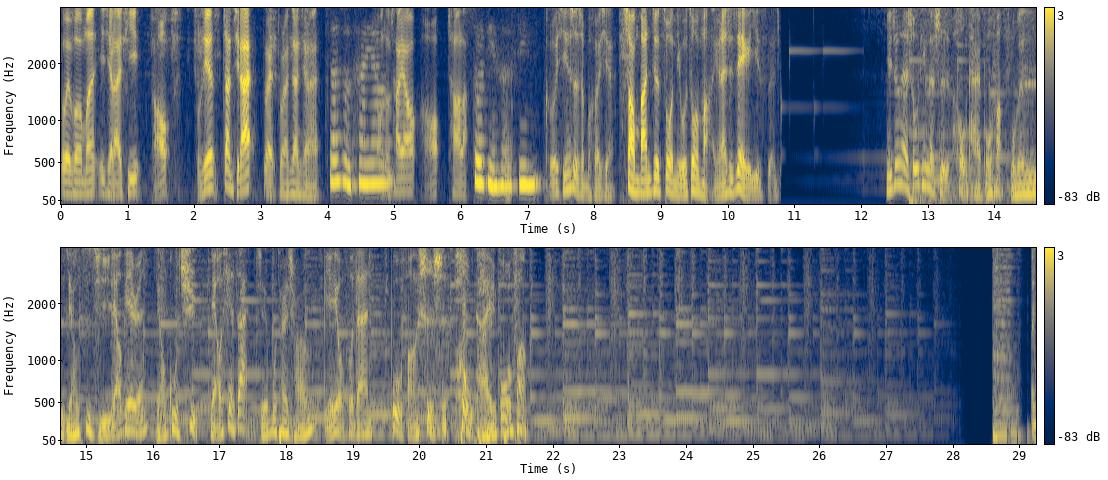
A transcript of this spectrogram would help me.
各位朋友们一起来踢。好，首先站起来，对，突然站起来，双手叉腰，双手叉腰，好，叉了。收紧核心。核心是什么核心？上班就做牛做马，原来是这个意思。你正在收听的是后台播放，我们聊自己，聊别人，聊过去，聊现在。节目太长，别有负担，不妨试试后台播放。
